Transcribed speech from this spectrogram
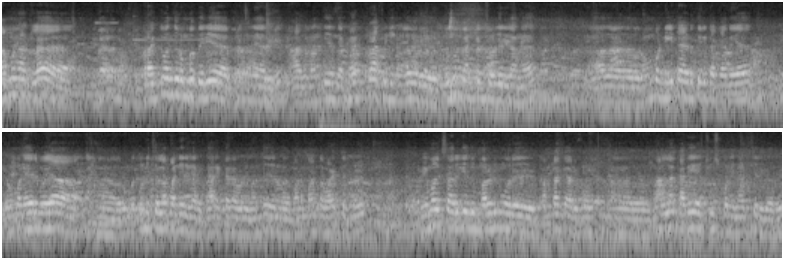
தமிழ்நாட்டில் ட்ரக் வந்து ரொம்ப பெரிய பிரச்சனையாக இருக்குது அது வந்து இந்த ட்ரக் டிராஃபிக்கிங்கில் ஒரு புது கண்டென்ட் சொல்லியிருக்காங்க அதை ரொம்ப நீட்டாக எடுத்துக்கிட்ட கதையை ரொம்ப நேர்மையாக ரொம்ப துணிச்சலாக பண்ணியிருக்காரு டேரக்டர் அவருக்கு வந்து என்னோடய மனமார்ந்த வாழ்த்துக்கள். விமல் சாருக்கு இது மறுபடியும் ஒரு கம்பேக்காக இருக்கும். நல்லா நல்ல கதையை சூஸ் பண்ணி நடிச்சிருக்காரு.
